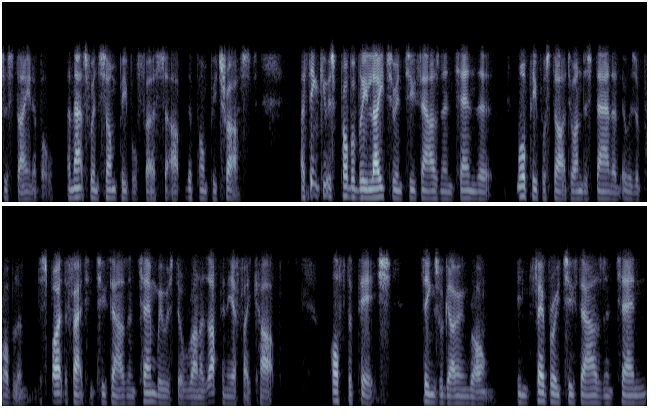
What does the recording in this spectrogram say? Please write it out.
sustainable. And that's when some people first set up the Pompey Trust. I think it was probably later in 2010 that more people started to understand that there was a problem. Despite the fact in 2010 we were still runners up in the FA Cup, off the pitch, things were going wrong. In February 2010,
